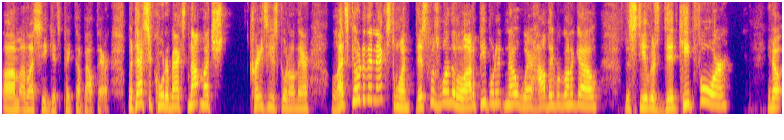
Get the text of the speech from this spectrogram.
um, unless he gets picked up out there. But that's the quarterbacks. Not much craziness going on there. Let's go to the next one. This was one that a lot of people didn't know where how they were going to go. The Steelers did keep four. You know,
